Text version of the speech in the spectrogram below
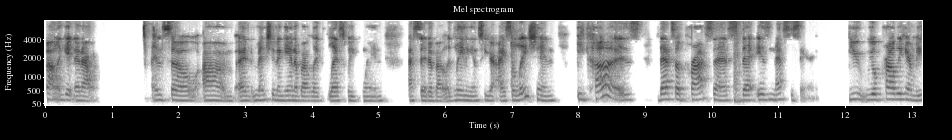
finally getting it out. And so um, I mentioned again about like last week when I said about like leaning into your isolation because that's a process that is necessary. You you'll probably hear me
